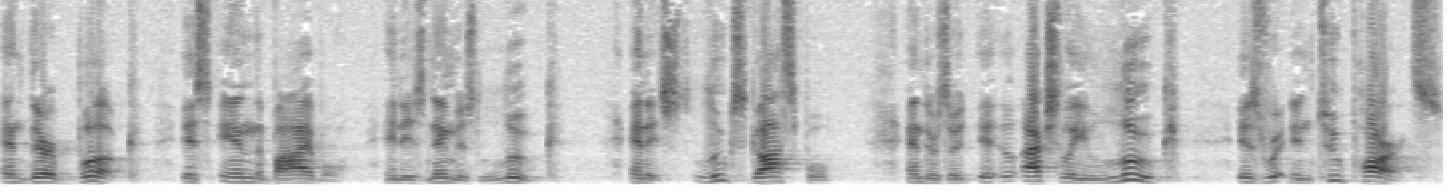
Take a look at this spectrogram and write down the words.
and their book is in the Bible, and his name is Luke. And it's Luke's gospel, and there's a, it, actually, Luke is written in two parts.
